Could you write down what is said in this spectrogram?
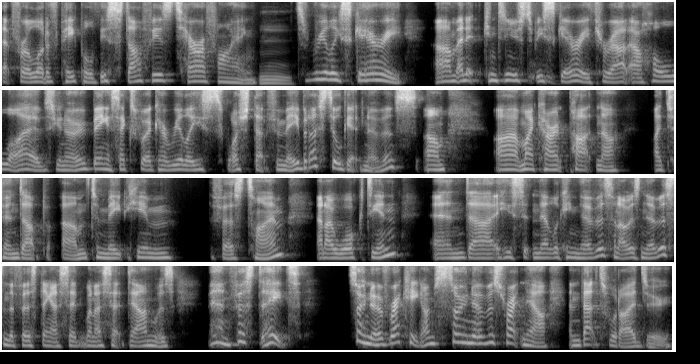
that for a lot of people, this stuff is terrifying. Mm. It's really scary. Um, and it continues to be scary throughout our whole lives. You know, being a sex worker really squashed that for me, but I still get nervous. Um, uh, my current partner, I turned up um, to meet him the first time and I walked in and uh, he's sitting there looking nervous and I was nervous. And the first thing I said when I sat down was, man, first dates, so nerve wracking. I'm so nervous right now. And that's what I do.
